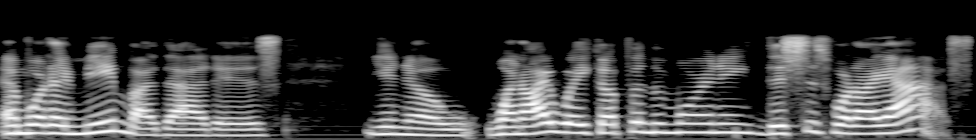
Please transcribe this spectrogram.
And what I mean by that is, you know, when I wake up in the morning, this is what I ask.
